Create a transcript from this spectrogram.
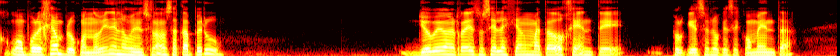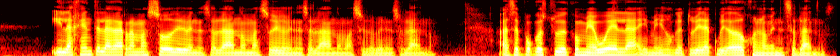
Como por ejemplo, cuando vienen los venezolanos acá a Perú. Yo veo en redes sociales que han matado gente, porque eso es lo que se comenta, y la gente le agarra más odio al venezolano, más odio al venezolano, más odio al venezolano. Hace poco estuve con mi abuela y me dijo que tuviera cuidado con los venezolanos.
